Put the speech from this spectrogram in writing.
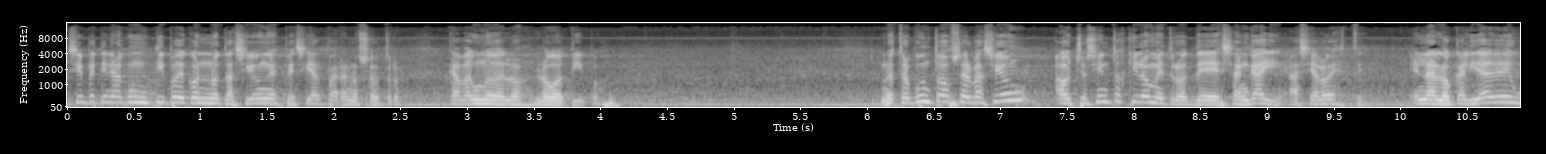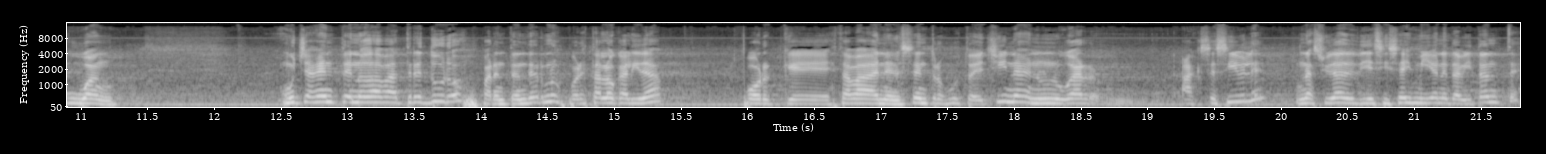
Siempre tiene algún tipo de connotación especial para nosotros, cada uno de los logotipos. Nuestro punto de observación a 800 kilómetros de Shanghái, hacia el oeste, en la localidad de Wuhan. Mucha gente no daba tres duros para entendernos por esta localidad, porque estaba en el centro justo de China, en un lugar accesible, una ciudad de 16 millones de habitantes,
